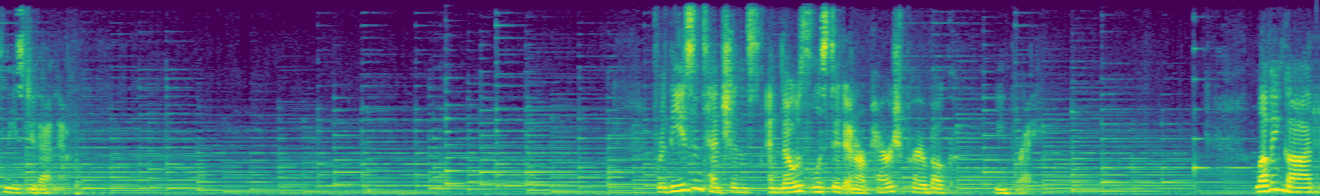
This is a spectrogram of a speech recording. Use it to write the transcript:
please do that now. For these intentions and those listed in our parish prayer book, we pray. Loving God,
